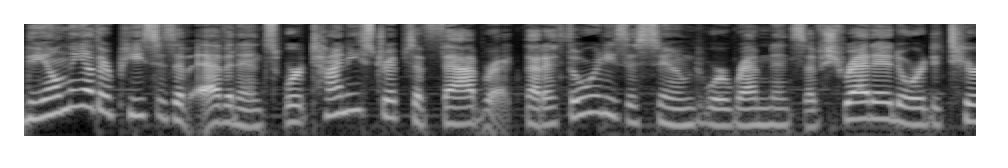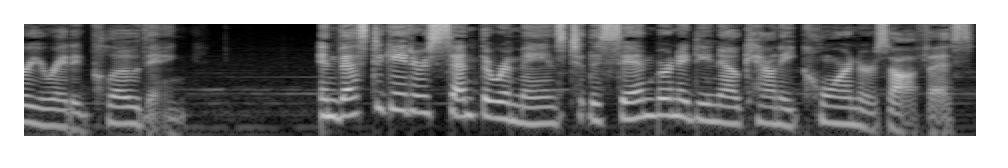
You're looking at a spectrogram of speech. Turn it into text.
The only other pieces of evidence were tiny strips of fabric that authorities assumed were remnants of shredded or deteriorated clothing. Investigators sent the remains to the San Bernardino County Coroner's Office,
